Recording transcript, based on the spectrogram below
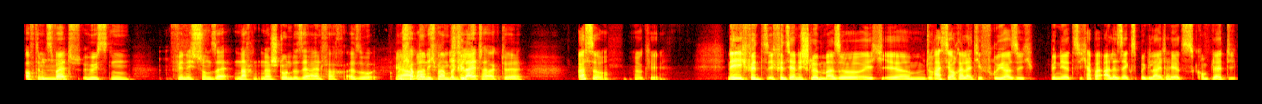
auf dem mh. zweithöchsten, finde ich schon sehr, nach einer Stunde sehr einfach. Also, ja, ich habe noch nicht mal einen Begleiter find, aktuell. Ach so, okay. Nee, ich finde es ich ja nicht schlimm. Also, ich, ähm, du hast ja auch relativ früh, also ich bin jetzt, ich habe alle sechs Begleiter jetzt komplett. Ich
